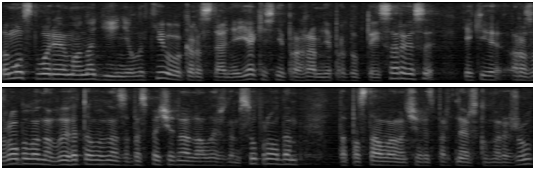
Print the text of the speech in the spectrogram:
Тому створюємо надійні, легкі у використанні, якісні програмні продукти і сервіси, які розроблено, виготовлено, забезпечено належним супроводом та поставлено через партнерську мережу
